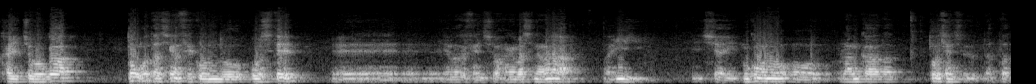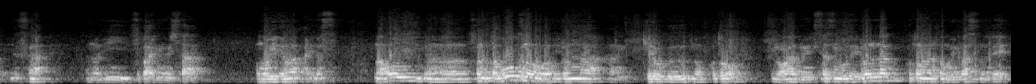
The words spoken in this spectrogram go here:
会長がと私がセコンドをして、えー、山崎選手を励ましながら、いい試合向こうのランカーと選手だったんですがあのいいスパーリングをした思い出はあります、まあ、その他多くのいろんな記録のことを今までのいきさつのこといろんなことがあると思いますので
